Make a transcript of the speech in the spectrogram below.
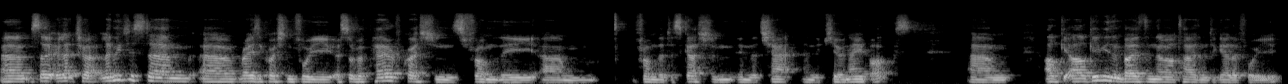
um, so Elettra, let me just um, uh, raise a question for you. A sort of a pair of questions from the um, from the discussion in the chat and the Q and A box. Um, I'll I'll give you them both and then I'll tie them together for you.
